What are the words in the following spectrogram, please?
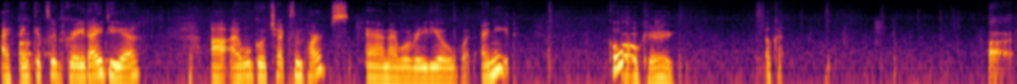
I think it's a great idea. Uh, I will go check some parts and I will radio what I need. Cool. Okay. Okay. Bounty.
